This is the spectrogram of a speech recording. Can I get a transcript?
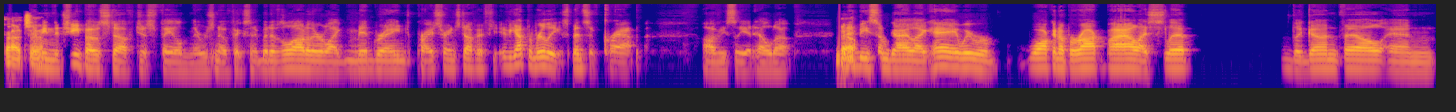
Gotcha. I mean, the cheapo stuff just failed, and there was no fixing it. But it was a lot of their like mid-range, price range stuff. If if you got the really expensive crap, obviously it held up. But Yeah. it'd be some guy like, "Hey, we were walking up a rock pile. I slipped, the gun fell, and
